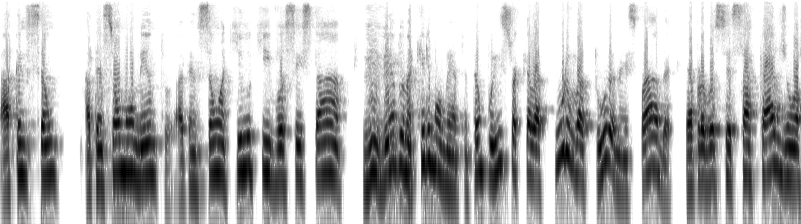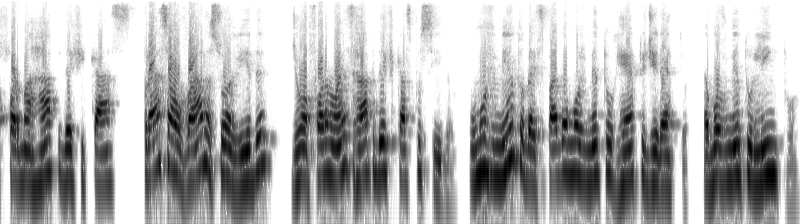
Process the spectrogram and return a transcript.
A atenção, atenção ao momento, atenção àquilo que você está vivendo naquele momento. Então, por isso, aquela curvatura na espada é para você sacar de uma forma rápida e eficaz para salvar a sua vida de uma forma mais rápida e eficaz possível. O movimento da espada é um movimento reto e direto, é um movimento limpo,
